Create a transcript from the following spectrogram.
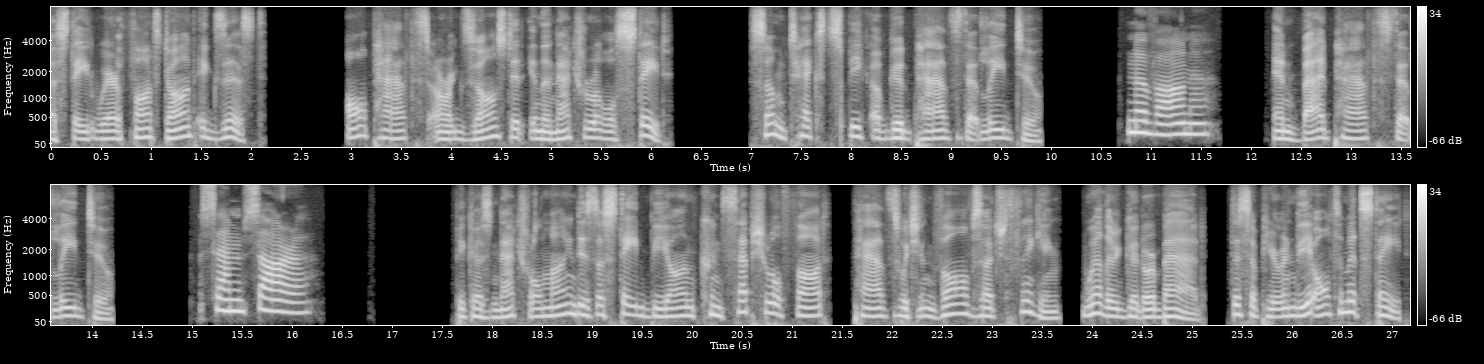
a state where thoughts don't exist. All paths are exhausted in the natural state. Some texts speak of good paths that lead to Nirvana, and bad paths that lead to. Samsara, because natural mind is a state beyond conceptual thought, paths which involve such thinking, whether good or bad, disappear in the ultimate state.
